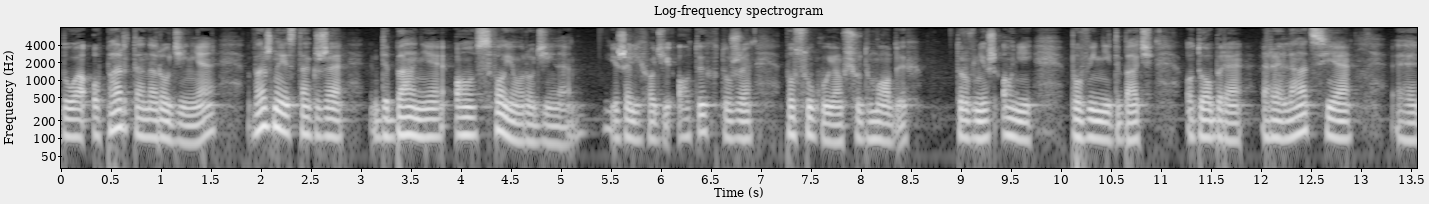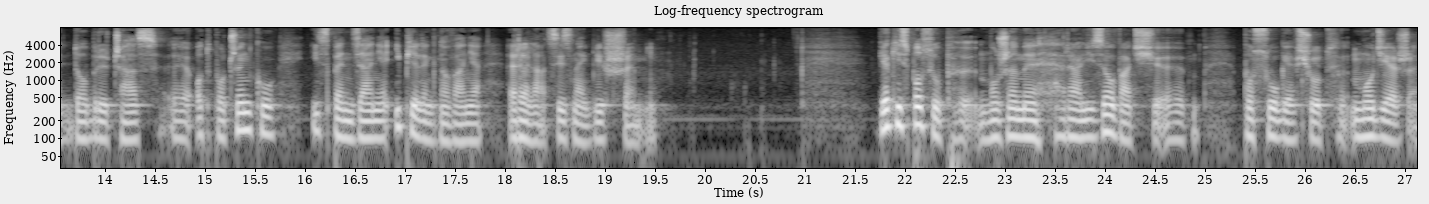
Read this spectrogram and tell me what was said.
była oparta na rodzinie, ważne jest także dbanie o swoją rodzinę, jeżeli chodzi o tych, którzy posługują wśród młodych. To również oni powinni dbać o dobre relacje, e, dobry czas e, odpoczynku i spędzania i pielęgnowania relacji z najbliższymi. W jaki sposób możemy realizować e, posługę wśród młodzieży?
